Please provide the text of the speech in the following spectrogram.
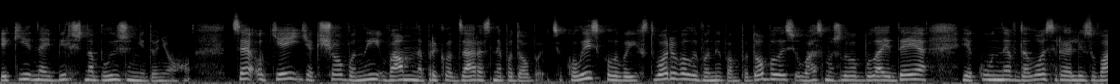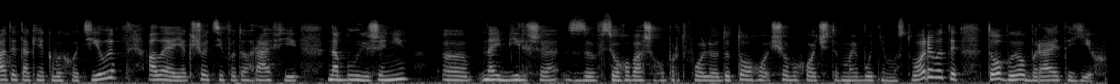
які найбільш наближені до нього. Це окей, якщо вони вам, наприклад, зараз не подобаються. Колись, коли ви їх створювали, вони вам подобались. У вас, можливо, була ідея, яку не вдалося реалізувати так, як ви хотіли. Але якщо ці фотографії наближені, наближені е, найбільше з всього вашого портфоліо до того, що ви хочете в майбутньому створювати, то ви обираєте їх.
